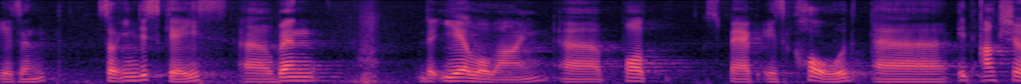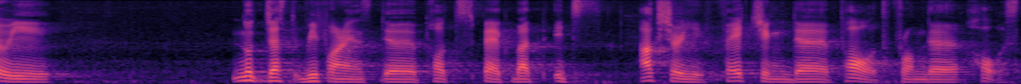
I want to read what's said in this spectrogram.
isn't. So in this case, uh, when the yellow line, pod spec is called, uh, it actually not just reference the pod spec, but it's actually fetching the pod from the host.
